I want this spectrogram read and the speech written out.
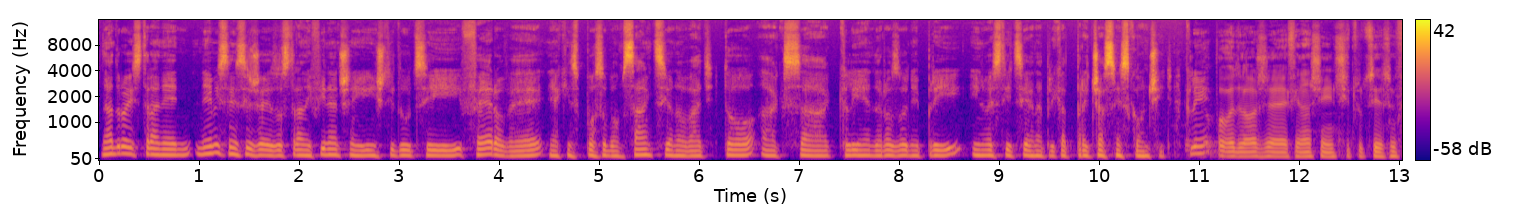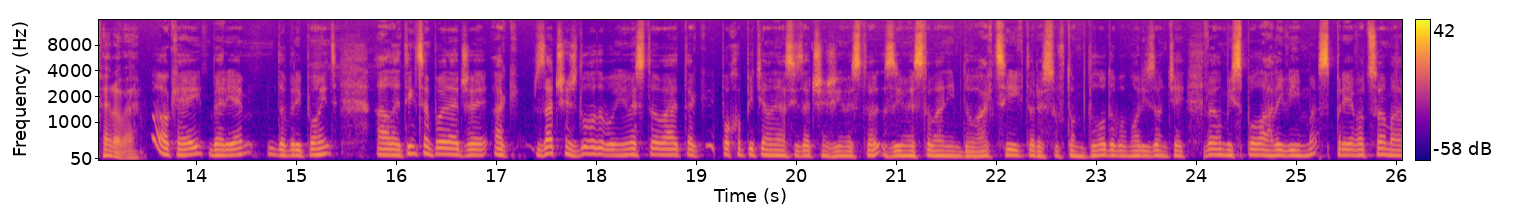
Na druhej strane, nemyslím si, že je zo strany finančných inštitúcií férové nejakým spôsobom sankcionovať to, ak sa klient rozhodne pri investíciách napríklad predčasne skončiť. Klient... Povedal, že finančné inštitúcie sú férové. OK, beriem, dobrý point. Ale tým chcem povedať, že ak začneš dlhodobo investovať, tak pochopiteľne asi začneš investo- s investovaním do akcií, ktoré sú v tom dlhodobom horizonte veľmi spolahlivým sprievodcom a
